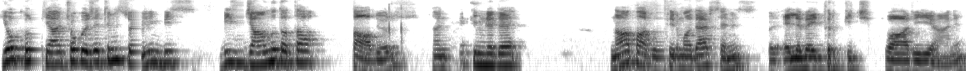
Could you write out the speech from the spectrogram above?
yokuz. Yani çok özetini söyleyeyim. Biz biz canlı data sağlıyoruz. Hani tek cümlede ne yapar bu firma derseniz böyle elevator pitch vari yani.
